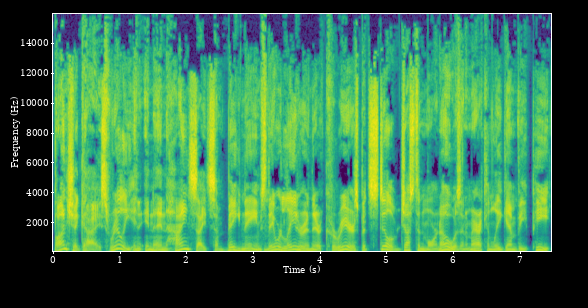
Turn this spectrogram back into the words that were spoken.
bunch of guys, really, in, in, in, hindsight, some big names. They were later in their careers, but still, Justin Morneau was an American League MVP.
